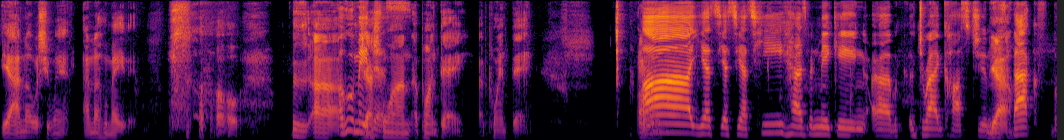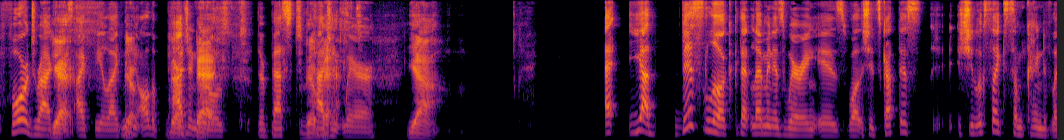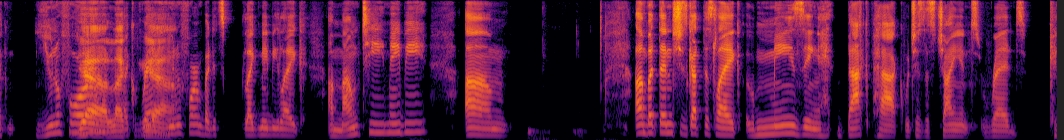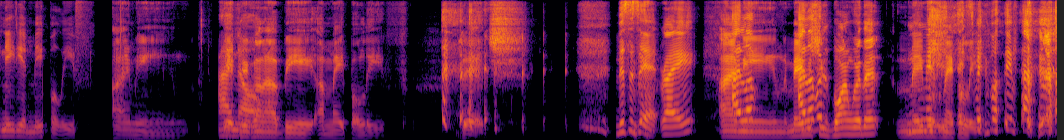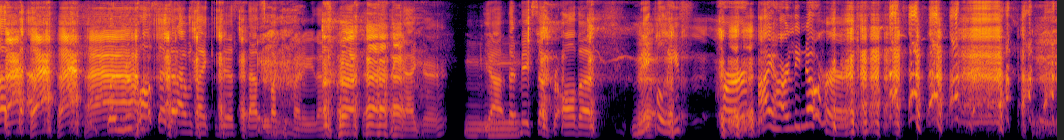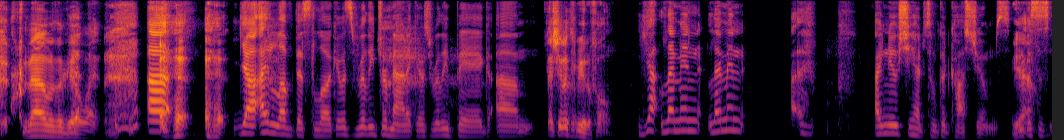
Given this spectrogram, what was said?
yeah, I know where she went. I know who made it. So, this is, uh, Oh, who made this? Joshua Aponte. Aponte. Ah, yes, yes, yes. He has been making uh, drag costumes Yeah. back before Drag Yes. Race. I feel like They're- making all the they're pageant girls their best Their pageant best. wear. yeah, Uh, yeah, this look that Lemon is wearing is well, she's got this. She looks like some kind of like uniform, Yeah, like- red yeah. uniform, but it's like maybe like a Mountie, maybe. Um, um, but then she's got this like amazing backpack, which is this giant red Canadian maple leaf. I mean, I if know. you're gonna be a maple leaf, bitch. This is it, right? I I, love- mean, maybe love she's when- born with it. Maybe it's maple leaf. Maple leaf. I when RuPaul said that, I was like, "This, that's fucking funny. That's funny. That's a gagger." Yeah, Mm. that makes up for all the Maple Leaf. Her, I hardly know her. that was a good one. Uh, yeah, I love this look. It was really dramatic. It was really big. Um, And she looks beautiful. yeah, Lemon, Lemon. Uh, I knew she had some good costumes. Yeah. This is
